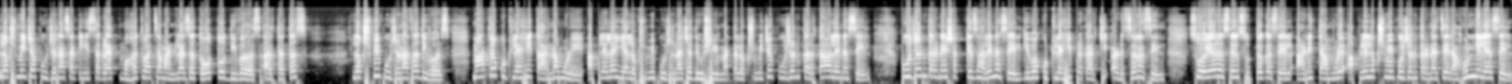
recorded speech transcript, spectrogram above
लक्ष्मीच्या पूजनासाठी सगळ्यात महत्त्वाचा मानला जातो तो दिवस अर्थातच लक्ष्मीपूजनाचा दिवस. मात्र कुठल्याही कारणामुळे आपल्याला या लक्ष्मीपूजनाच्या दिवशी माता लक्ष्मीचे पूजन करता आले नसेल पूजन करणे शक्य झाले नसेल किंवा कुठल्याही प्रकारची अडचण असेल सोयर असेल सुतक असेल आणि त्यामुळे आपले लक्ष्मीपूजन करण्याचे राहून गेले असेल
